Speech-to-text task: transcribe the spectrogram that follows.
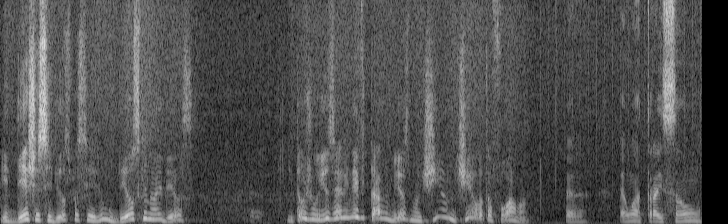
e deixa esse Deus para servir um Deus que não é Deus. Então o juízo era inevitável mesmo, não tinha, não tinha outra forma. É, é uma traição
